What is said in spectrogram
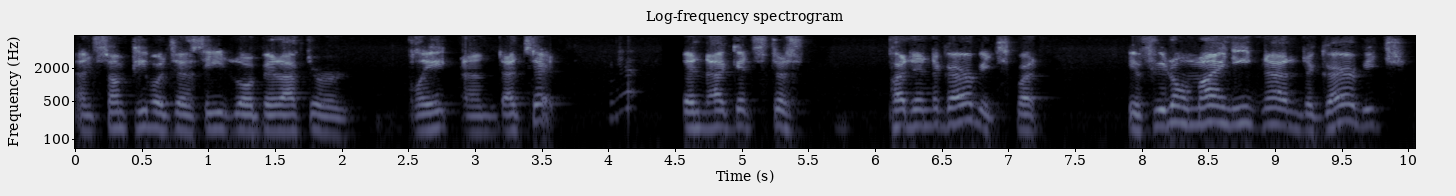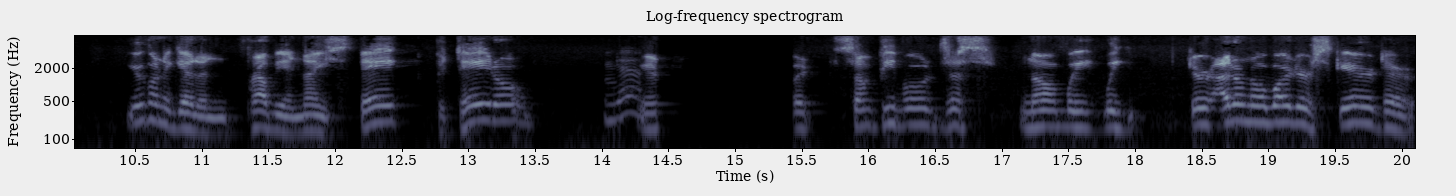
and some people just eat a little bit off their plate, and that's it. Yeah. And that gets just put in the garbage. But if you don't mind eating out of the garbage, you're going to get a probably a nice steak, potato, Yeah. Yeah. but some people just no we we they're i don't know why they're scared to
